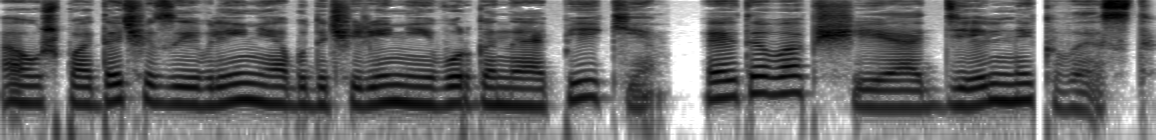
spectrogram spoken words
А уж подача заявления об удочерении в органы опеки – это вообще отдельный квест.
